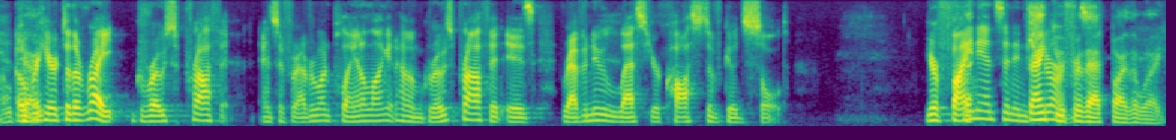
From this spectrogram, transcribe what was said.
Okay. Over here to the right, gross profit. And so for everyone playing along at home, gross profit is revenue less your costs of goods sold. Your finance and insurance. Thank you for that, by the way.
